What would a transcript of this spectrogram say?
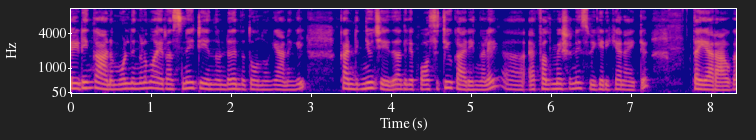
റീഡിംഗ് കാണുമ്പോൾ നിങ്ങളുമായി റെസനേറ്റ് ചെയ്യുന്നുണ്ട് എന്ന് തോന്നുകയാണെങ്കിൽ കണ്ടിന്യൂ ചെയ്ത് അതിലെ പോസിറ്റീവ് കാര്യങ്ങളെ എഫർമേഷനെ സ്വീകരിക്കാനായിട്ട് തയ്യാറാവുക.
